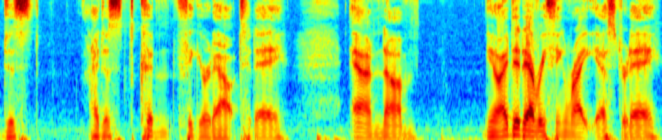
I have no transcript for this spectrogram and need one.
just I just couldn't figure it out today. And um you know, I did everything right yesterday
